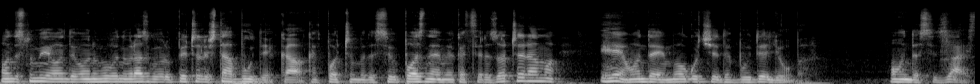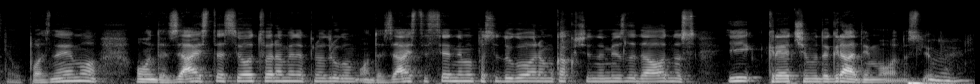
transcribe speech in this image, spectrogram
onda smo mi onda u onom uvodnom razgovoru pričali šta bude kao kad počnemo da se upoznajemo i kad se razočaramo, e, onda je moguće da bude ljubav onda se zaista upoznajemo, onda zaista se otvaramo jedno prema drugom, onda zaista sednemo pa se dogovaramo kako će nam izgleda odnos i krećemo da gradimo odnos ljubavi. Mm.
